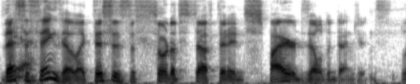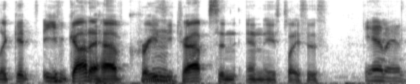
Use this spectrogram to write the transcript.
that's the thing though. Like this is the sort of stuff that inspired Zelda Dungeons. Like it, you've got to have crazy mm. traps in in these places. Yeah, man.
